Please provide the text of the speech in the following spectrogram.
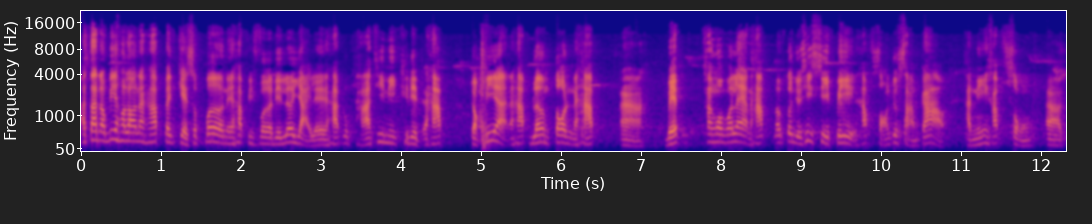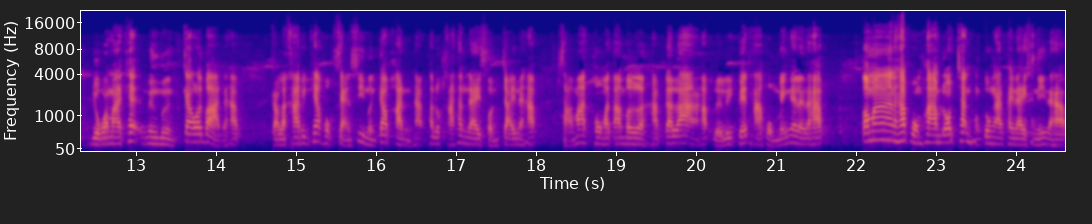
อัตราดอกเบี้ยของเรานะครับเป็นเกรดซูเปอร์นี่ยครับ prefer dealer ใหญ่เลยนะครับลูกค้าที่มีเครดิตนะครับดอกเบี้ยนะครับเริ่มต้นนะครับอ่าเว็บข้างงวดวันแรกนะครับเริ่มต้นอยู่ที่ 4 ปีครับ 2.39คันนี้ครับส่งอาอยู่ประมาณแค่ 19,000 บาทนะครับกับราคาเพียงแค่ 649,000ครับถ้าลูกค้าท่านใดสนใจนะครับสามารถโทรมาตามเบอร์ครับด้านล่างครับหรือรีเควสหาผมเม้งได้เลยนะครับต่อมานะครับผมพามาดูออปชั่นของตัวงานภายในคันนี้นะครับ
